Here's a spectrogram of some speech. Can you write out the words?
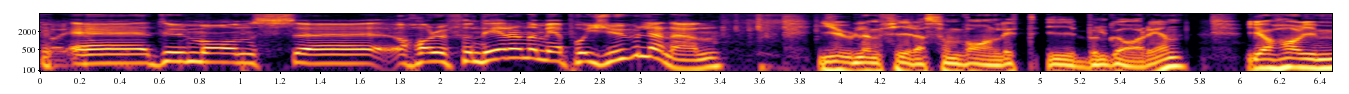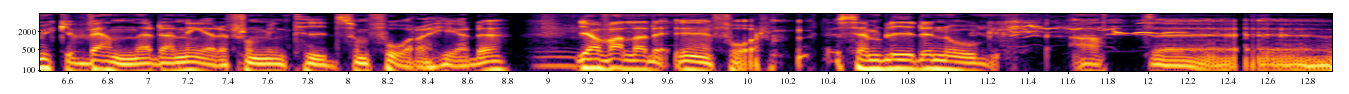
Eh, du Måns, eh, har du funderat något mer på julen än? Julen firas som vanligt i Bulgarien. Jag har ju mycket vänner där nere från min tid som fåraherde. Jag vallade eh, får. Sen blir det nog att eh,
